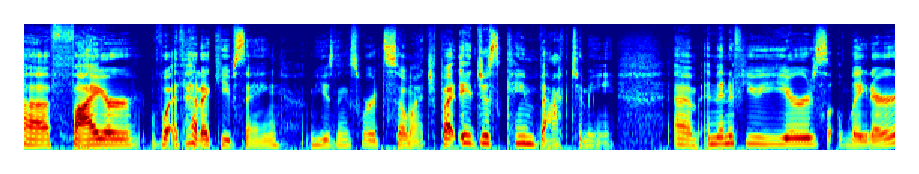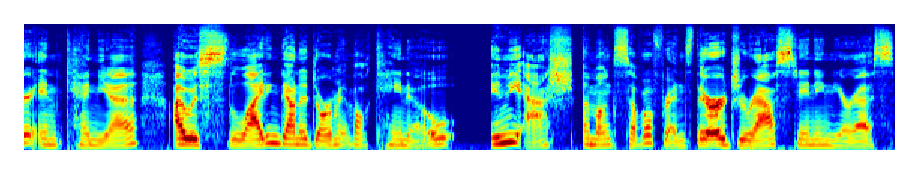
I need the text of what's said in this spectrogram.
uh, fire what, that I keep saying. I'm using this word so much, but it just came back to me. Um, and then a few years later in Kenya, I was sliding down a dormant volcano in the ash amongst several friends. There are giraffes standing near us.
